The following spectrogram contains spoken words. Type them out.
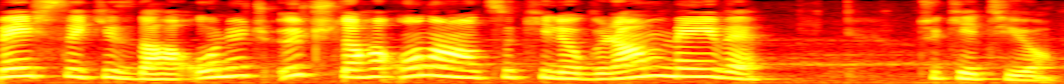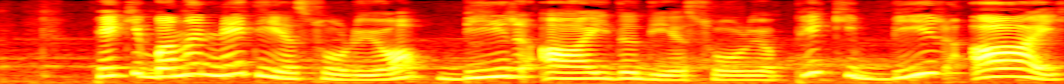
5, 8 daha 13, 3 daha 16 kilogram meyve tüketiyor. Peki bana ne diye soruyor? Bir ayda diye soruyor. Peki bir ay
